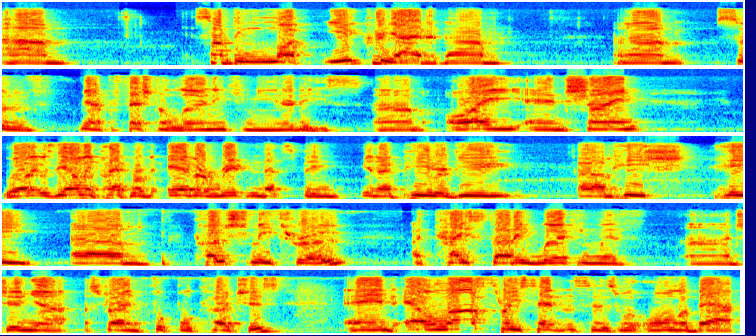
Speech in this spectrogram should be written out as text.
um, something like you've created, um, um, sort of you know professional learning communities. Um, I and Shane, well, it was the only paper I've ever written that's been you know peer review. Um, he he um, coached me through a case study working with uh, junior Australian football coaches, and our last three sentences were all about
